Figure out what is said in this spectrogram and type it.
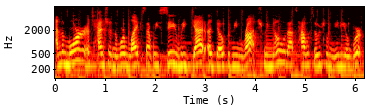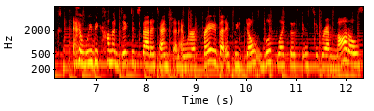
And the more attention, the more likes that we see, we get a dopamine rush. We know that's how social media works. And we become addicted to that attention. And we're afraid that if we don't look like those Instagram models,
